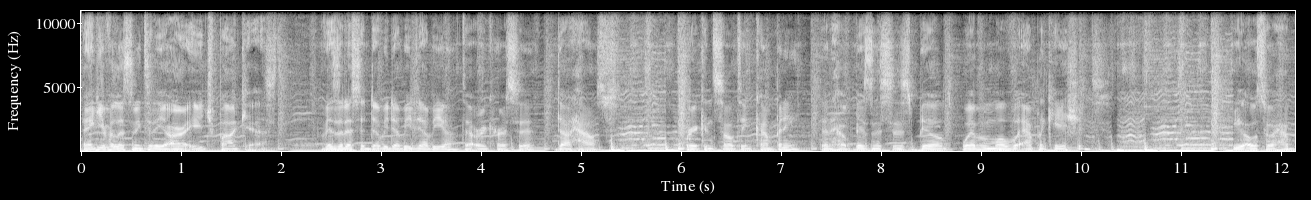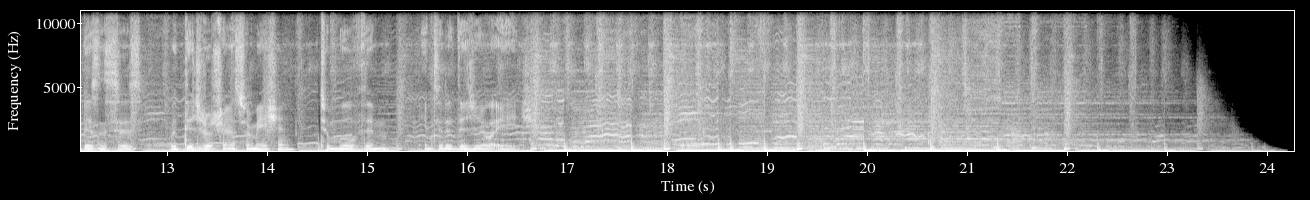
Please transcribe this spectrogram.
Thank you for listening to the RH podcast. Visit us at www.recursive.house. We're a consulting company that help businesses build web and mobile applications. We also help businesses with digital transformation to move them into the digital age.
